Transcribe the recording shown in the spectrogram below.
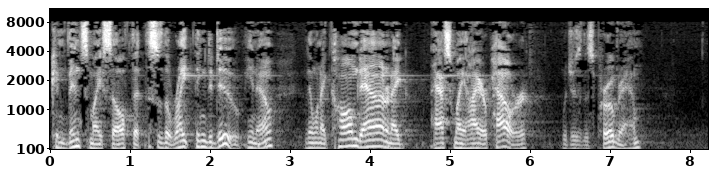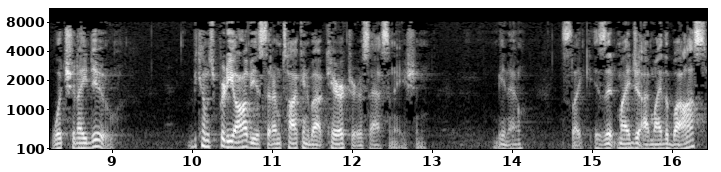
convince myself that this is the right thing to do, you know? And then when I calm down and I ask my higher power, which is this program, what should I do? It becomes pretty obvious that I'm talking about character assassination. You know, it's like, is it my job? Am I the boss?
